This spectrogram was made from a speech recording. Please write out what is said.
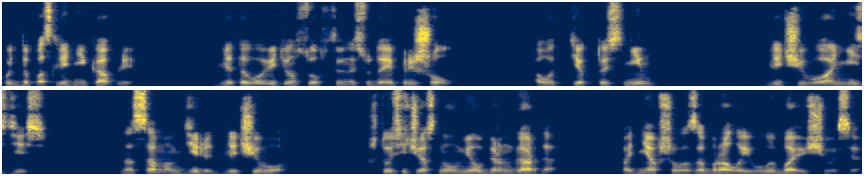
хоть до последней капли. Для того ведь он собственно сюда и пришел. А вот те, кто с ним, для чего они здесь? На самом деле, для чего? Что сейчас на уме у Бернгарда? Поднявшего забрало и улыбающегося,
